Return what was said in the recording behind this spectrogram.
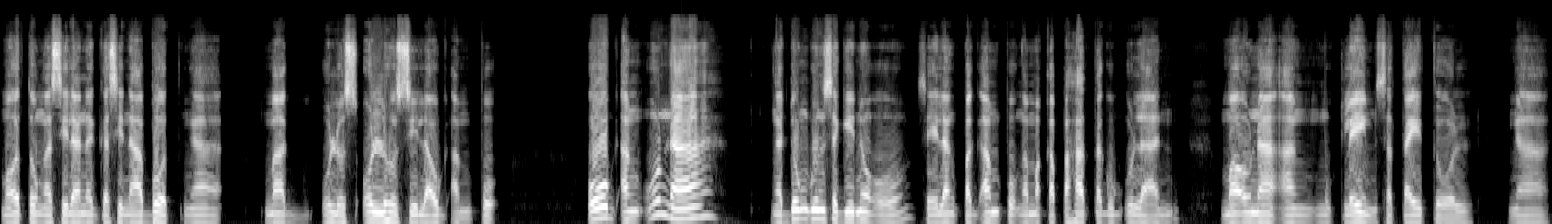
Mao nga sila nagkasinabot nga mag-ulos-ulos sila og ampo. Og ang una nga dunggon sa Ginoo sa ilang pagampo nga makapahatag og ulan mauna ang mo-claim sa title nga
